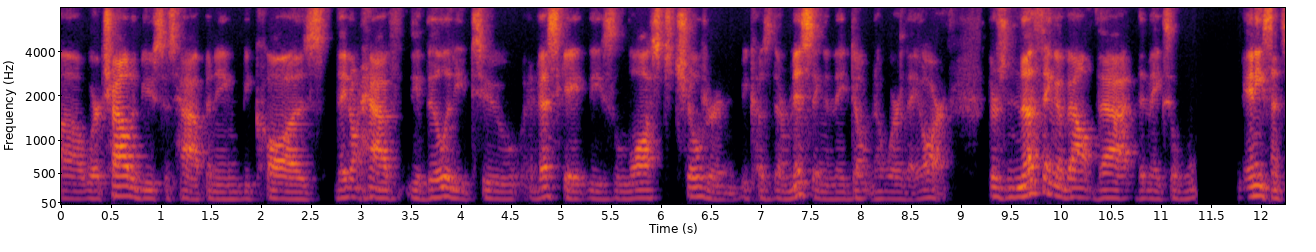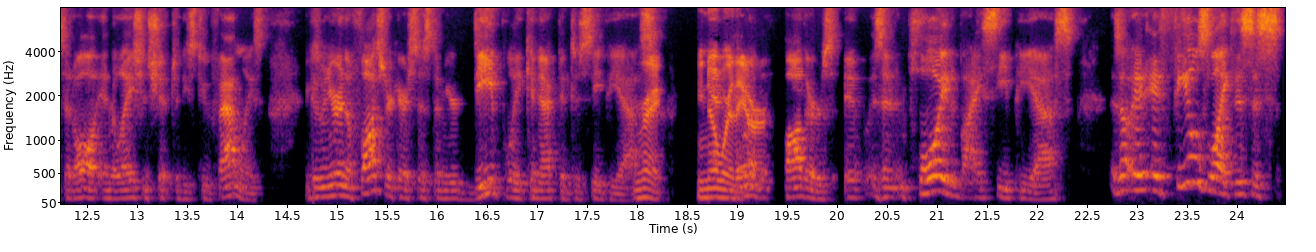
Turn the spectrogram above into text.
uh, where child abuse is happening because they don't have the ability to investigate these lost children because they're missing and they don't know where they are. There's nothing about that that makes a, any sense at all in relationship to these two families because when you're in the foster care system, you're deeply connected to CPS. Right. You know and where they are. The fathers is employed by CPS. So it, it feels like this is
